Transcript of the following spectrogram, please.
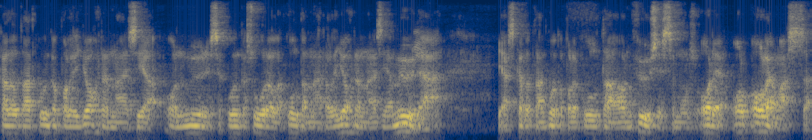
katsotaan, että kuinka paljon johdannaisia on myynnissä, kuinka suurella kultamäärällä johdannaisia myydään, ja sitten katsotaan, kuinka paljon kultaa on fyysisessä o- olemassa,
